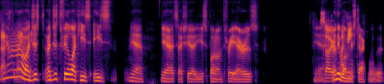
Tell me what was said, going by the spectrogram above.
That's yeah, I know. I just I just feel like he's he's yeah yeah. It's actually uh, you spot on three errors. Yeah, So, only one missed tackle, but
